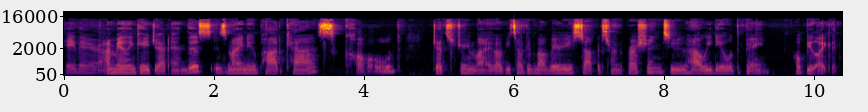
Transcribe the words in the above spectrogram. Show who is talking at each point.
Speaker 1: Hey there, I'm Alien K Jet, and this is my new podcast called Jetstream Live. I'll be talking about various topics from depression to how we deal with the pain. Hope you like it.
